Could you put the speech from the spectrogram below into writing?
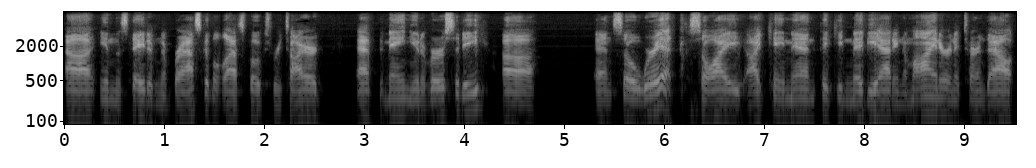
uh, in the state of Nebraska. The last folks retired at the main university. Uh, and so we're it. So I, I came in thinking maybe adding a minor, and it turned out,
